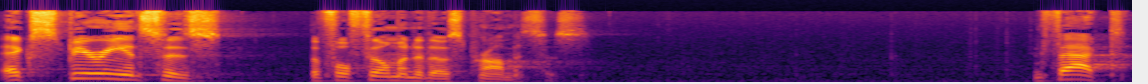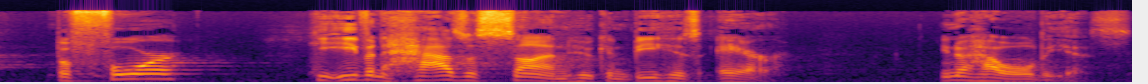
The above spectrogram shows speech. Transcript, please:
experiences the fulfillment of those promises. In fact, before he even has a son who can be his heir. You know how old he is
